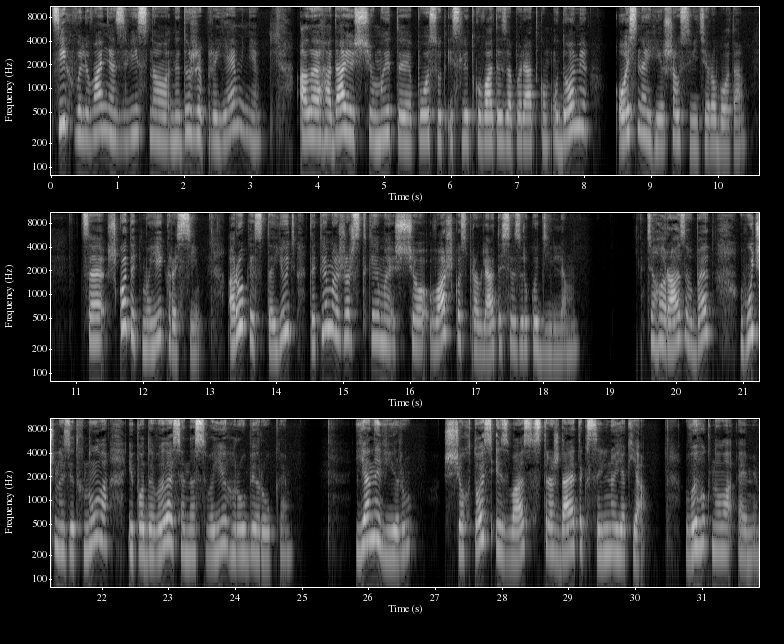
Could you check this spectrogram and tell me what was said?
Ці хвилювання, звісно, не дуже приємні, але гадаю, що мити посуд і слідкувати за порядком у домі ось найгірша у світі робота. Це шкодить моїй красі, а руки стають такими жорсткими, що важко справлятися з рукоділлям. Цього разу Бет гучно зітхнула і подивилася на свої грубі руки. Я не вірю, що хтось із вас страждає так сильно, як я, вигукнула Емі.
